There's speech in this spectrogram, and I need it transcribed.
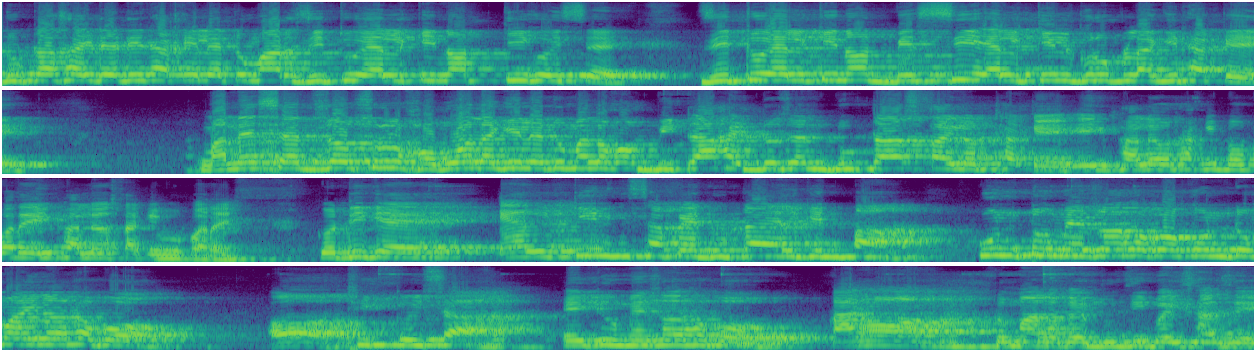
দুটা চাইডেদি থাকিলে তোমাৰ যিটো এলকিনত কি কৈছে যিটো এলকিনত বেছি এলকিল গ্ৰুপ লাগি থাকে। মানে চেটজছ ৰুল হ'ব লাগিলে তোমালোকক বিটা হাইড্ৰজেন দুটা ষ্টাইলত থাকে। এইফালেও থাকিব পাৰে এইফালেও থাকিব পাৰে। গতিকে এলকিন হিচাপে দুটা এলকিন পাম। কোনটো মেজৰ হ'ব কোনটো মাইনৰ হ'ব? অ ঠিক কৈছা। এইটো মেজৰ হ'ব। কাৰণ তোমালোকে বুজি পাইছা যে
